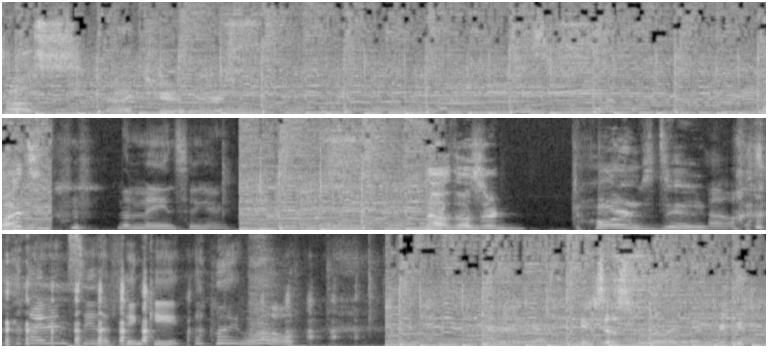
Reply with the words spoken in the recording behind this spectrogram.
So really true. The original. What? The main singer. No, those are horns, dude. Oh, I didn't see the pinky. I'm like, whoa. Kind of aggressive. He's just really angry.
